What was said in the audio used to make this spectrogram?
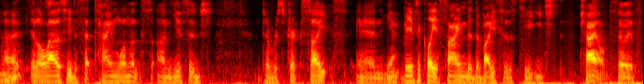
Mm -hmm. it allows you to set time limits on usage to restrict sites and yeah. you basically assign the devices to each child. So if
